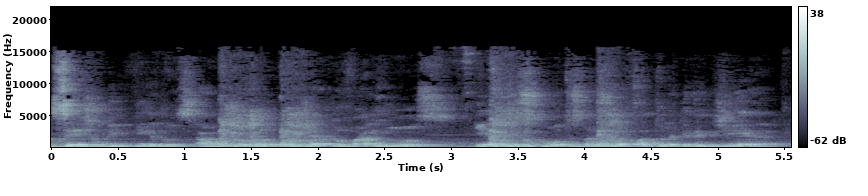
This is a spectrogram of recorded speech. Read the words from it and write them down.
Sejam bem-vindos ao jogo do projeto Vale Luz. Quer descontos na sua fatura de energia?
